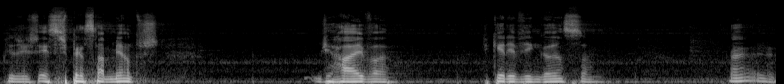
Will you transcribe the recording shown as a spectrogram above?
Porque esses pensamentos de raiva, de querer vingança, né?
